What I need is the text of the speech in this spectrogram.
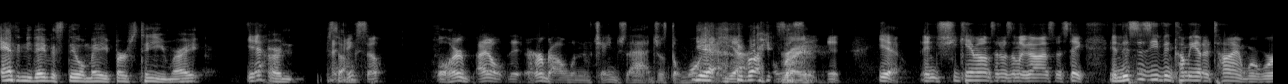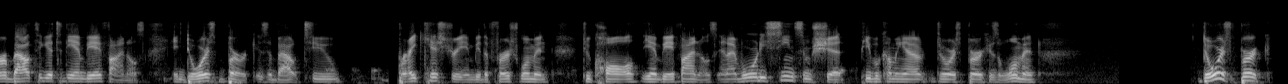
Anthony Davis still made first team, right? Yeah. Or, so. I think so. Well, her I don't her ballot wouldn't have changed that just the one. Yeah, yeah, right, right. It, yeah, and she came out and said it was an honest mistake. And this is even coming at a time where we're about to get to the NBA Finals, and Doris Burke is about to break history and be the first woman to call the NBA Finals. And I've already seen some shit people coming out Doris Burke as a woman. Doris Burke,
